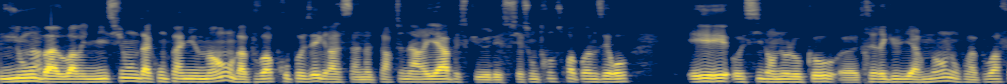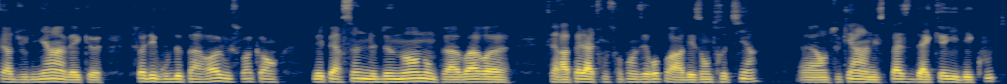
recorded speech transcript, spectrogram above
nous, on va avoir une mission d'accompagnement. On va pouvoir proposer, grâce à notre partenariat, parce que l'association Trans 3.0 est aussi dans nos locaux euh, très régulièrement. Donc, on va pouvoir faire du lien avec euh, soit des groupes de parole, ou soit quand les personnes le demandent, on peut avoir, euh, faire appel à Trans 3.0 pour avoir des entretiens. En tout cas, un espace d'accueil et d'écoute.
